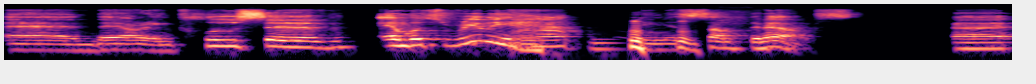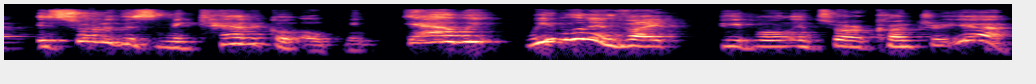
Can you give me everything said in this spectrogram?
and they are inclusive. And what's really happening is something else. Uh, it's sort of this mechanical opening. Yeah, we we want to invite people into our country. Yeah.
